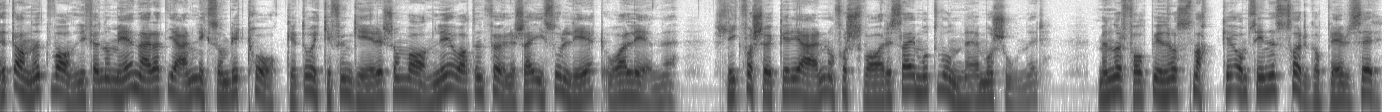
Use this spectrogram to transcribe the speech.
Et annet vanlig fenomen er at hjernen liksom blir tåkete og ikke fungerer som vanlig, og at den føler seg isolert og alene. Slik forsøker hjernen å forsvare seg mot vonde emosjoner. Men når folk begynner å snakke om sine sorgopplevelser,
